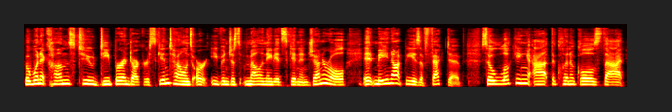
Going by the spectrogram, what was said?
But when it comes to deeper and darker skin tones or even just melanated skin in general, it may not be as effective. So looking at the clinicals that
